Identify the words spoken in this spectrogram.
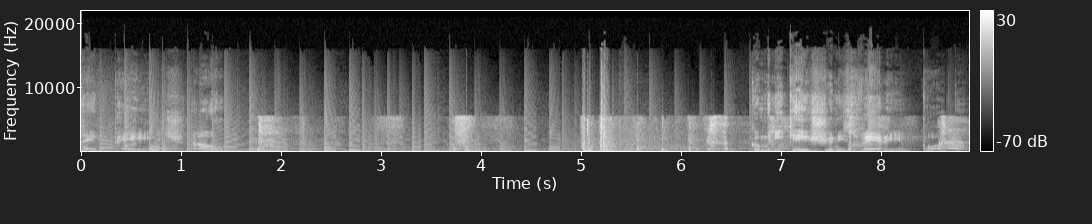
Same page, no? Communication is very important.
